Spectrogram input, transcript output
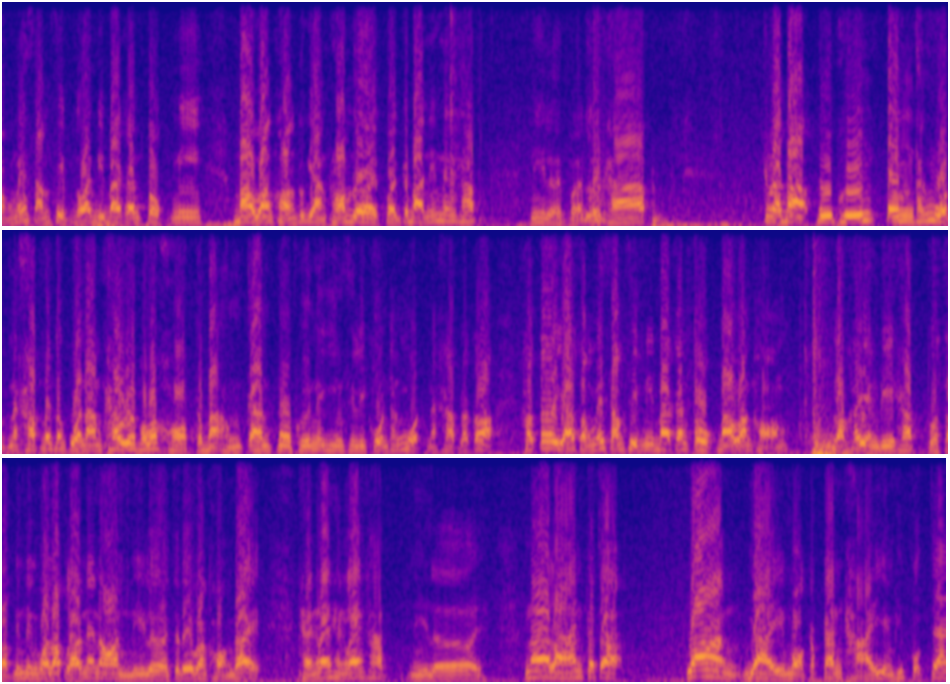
2เมตร30 ด้วยมีบานกันตก มีบาววางของทุกอย่างพร้อมเลย เปิดกระบะนิดนึงครับ นี่เลยเปิดเลยครับ กระบะปูพื้นเต็มทั้งหมดนะครับ ไม่ต้องกลัวน้ำเข้าด้วยเพราะว่าขอบกระบะของการปูพื้นเนี่ยยิงซิลิโคนทั้งหมดนะครับแล้วก็เคาน์เตอร์ยาว2เมตร30 มีบาร์กันตกบาร์วางของล็อกให้อย่างดีครับ ตรวจสอบนิดนึงว่าล็อกแล้วแน่นอน นี่เลยจะได้วางของได้ แข็งแรงแข็งแรงครับ นี่เลย หน้าร้านก็จะกว้างใหญ่เหมาะกับการขายอย่างที่กบแจ้ง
